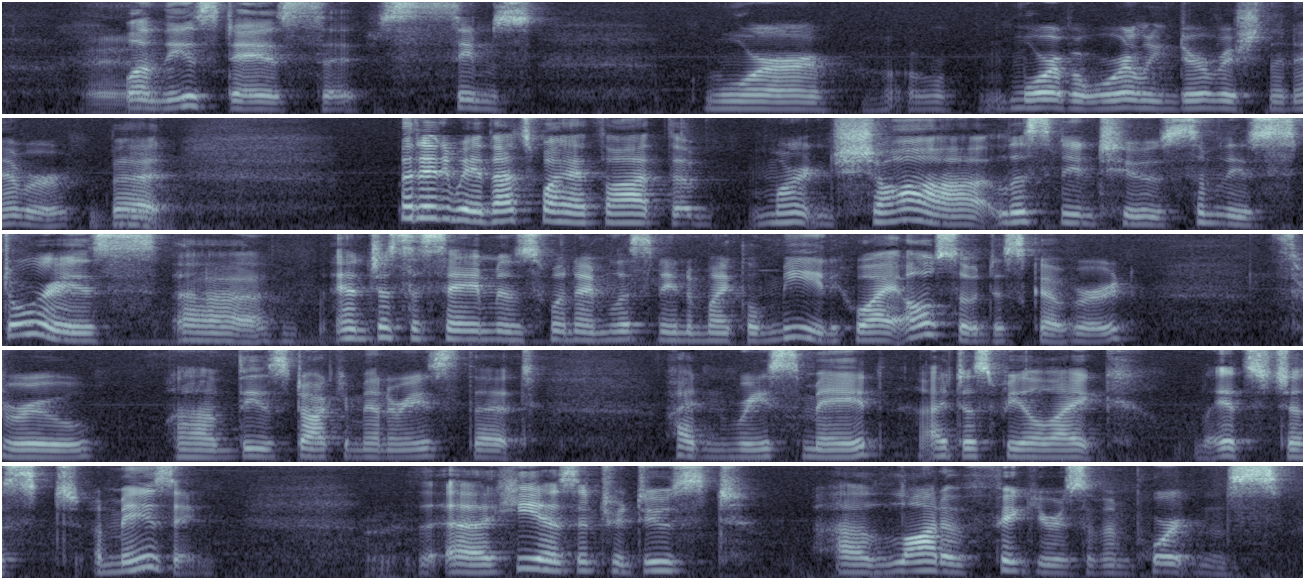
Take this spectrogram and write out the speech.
And- Well, these days it seems more more of a whirling dervish than ever. But but anyway, that's why I thought the Martin Shaw, listening to some of these stories, uh, and just the same as when I'm listening to Michael Meade, who I also discovered through uh, these documentaries that Haydn Reiss made. I just feel like it's just amazing. Uh, he has introduced a lot of figures of importance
